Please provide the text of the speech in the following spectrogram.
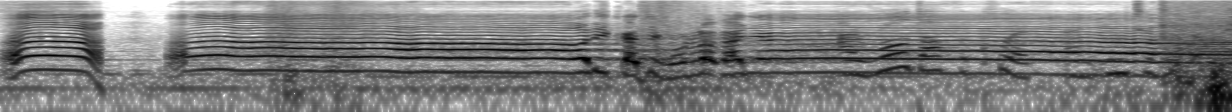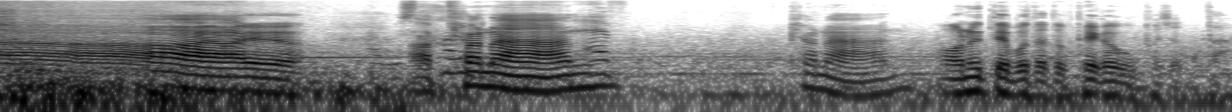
아, 아, 어디까지 굴러가냐? 아, 아유, 아, 편안. 편안. 어느 때보다도 배가 고파졌다.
